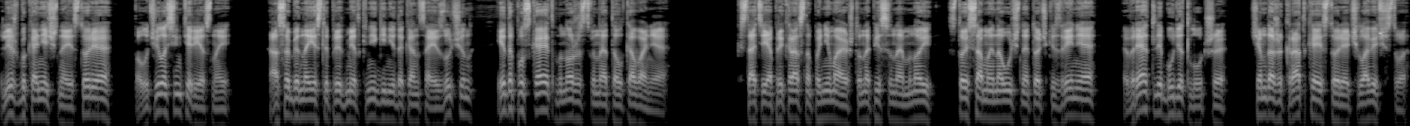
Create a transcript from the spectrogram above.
лишь бы конечная история получилась интересной, особенно если предмет книги не до конца изучен и допускает множественное толкование. Кстати, я прекрасно понимаю, что написанное мной с той самой научной точки зрения вряд ли будет лучше, чем даже краткая история человечества.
